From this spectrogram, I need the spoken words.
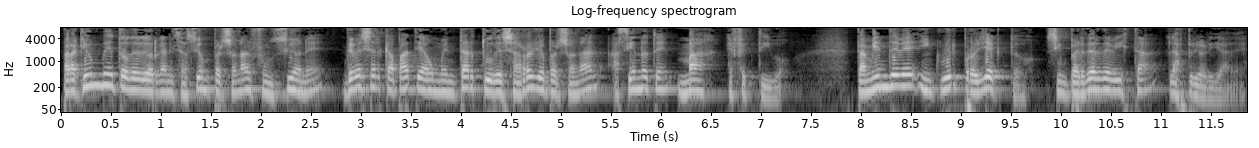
Para que un método de organización personal funcione, debe ser capaz de aumentar tu desarrollo personal haciéndote más efectivo. También debe incluir proyectos, sin perder de vista las prioridades.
